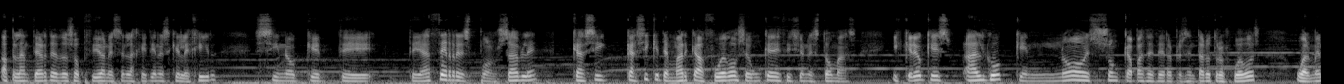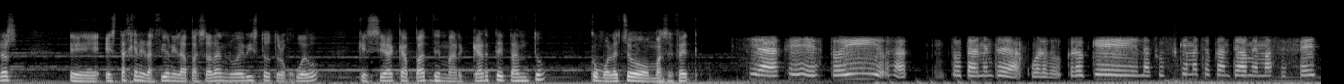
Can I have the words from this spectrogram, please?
a plantearte dos opciones en las que tienes que elegir, sino que te, te hace responsable, casi, casi que te marca a fuego según qué decisiones tomas. Y creo que es algo que no son capaces de representar otros juegos, o al menos eh, esta generación y la pasada no he visto otro juego que sea capaz de marcarte tanto como lo ha hecho Mass Effect. Sí, la verdad es que estoy o sea, totalmente de acuerdo. Creo que las cosas que me ha hecho plantearme Mass Effect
